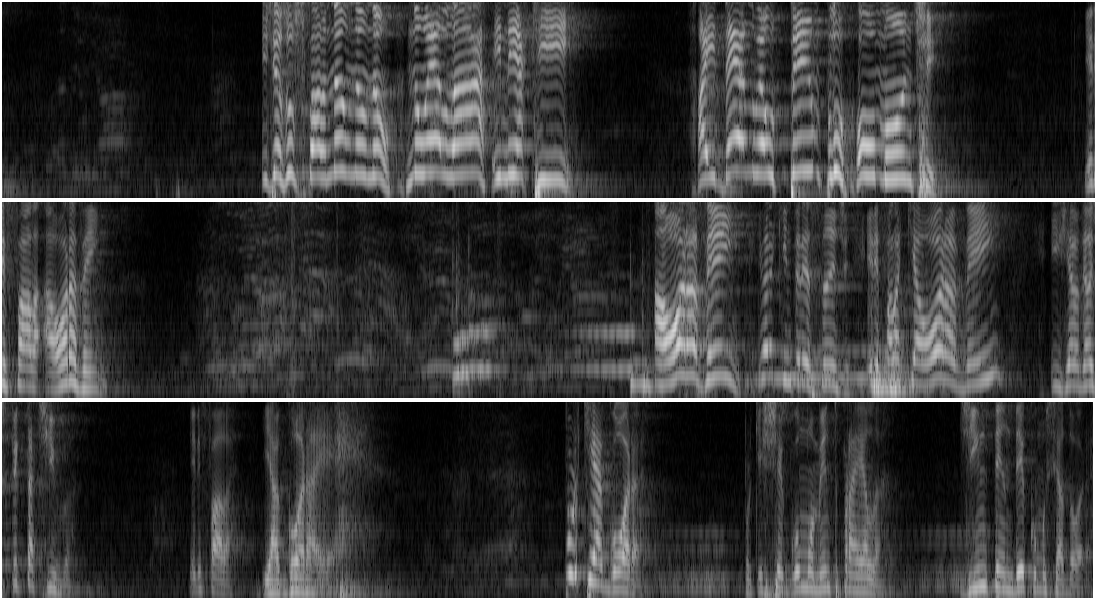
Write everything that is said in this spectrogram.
E Jesus fala: não, não, não, não é lá e nem aqui. A ideia não é o templo ou o monte. Ele fala: a hora vem A hora vem. E olha que interessante. Ele fala que a hora vem e gera nela expectativa. Ele fala, e agora é. Por que agora? Porque chegou o momento para ela de entender como se adora.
